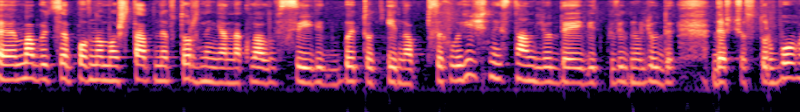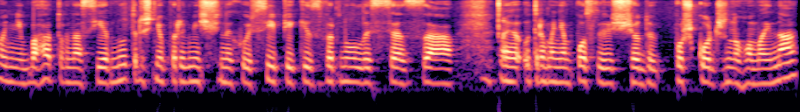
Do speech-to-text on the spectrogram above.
Е, Мабуть, це повномасштабне вторгнення наклало свій відбиток і на психологічний стан людей. Відповідно, люди дещо стурбовані. Багато в нас є внутрішньо переміщених осіб, які звернулися за е, отриманням послуги щодо пошкодженого майна.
